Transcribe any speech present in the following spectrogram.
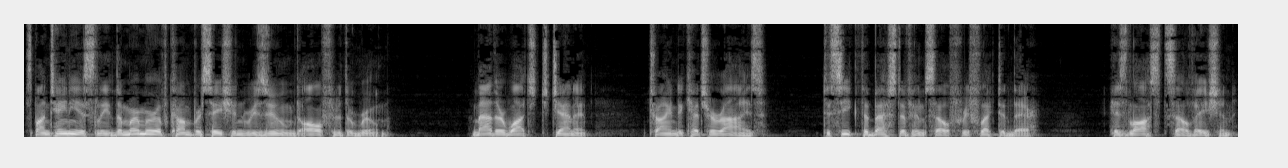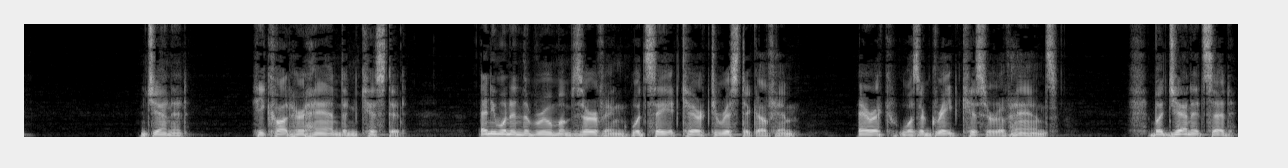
Spontaneously, the murmur of conversation resumed all through the room. Mather watched Janet, trying to catch her eyes, to seek the best of himself reflected there, his lost salvation. Janet. He caught her hand and kissed it. Anyone in the room observing would say it characteristic of him. Eric was a great kisser of hands. But Janet said,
